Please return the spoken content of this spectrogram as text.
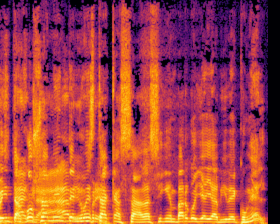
Ventajosamente grave, no hombre. está casada, sin embargo ella ya vive con él.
